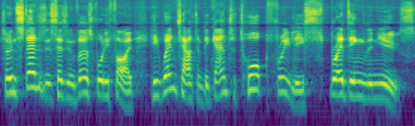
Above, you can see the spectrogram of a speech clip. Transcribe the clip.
So instead, as it says in verse 45, he went out and began to talk freely, spreading the news.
